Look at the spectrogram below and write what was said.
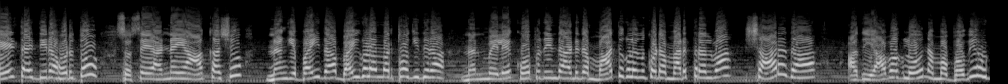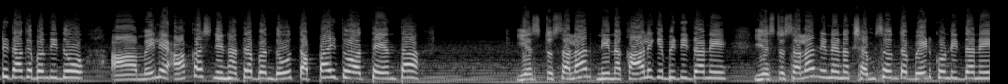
ಹೇಳ್ತಾ ಇದ್ದೀರಾ ಹೊರತು? ಸೊಸೆ ಅಣ್ಣಯ್ಯ ಆಕಾಶು, ನಂಗೆ ಬೈದ ಬೈಗಳ ಮರ್ತು ಹೋಗಿದ್ದೀರಾ? ನನ್ ಮೇಲೆ ಕೋಪದಿಂದ ಆಡಿದ ಮಾತುಗಳನ್ನು ಕೂಡ ಮರೆತರಲ್ವಾ? ಶಾರದಾ, ಅದು ಯಾವಾಗ್ಲೂ ನಮ್ಮ ಭವ್ಯ ಹುಟ್ಟಿದಾಗೆ ಬಂದಿದ್ದು. ಆಮೇಲೆ ಆಕಾಶ್ ನಿನ್ ಹತ್ರ ಬಂದು ತಪ್ಪಾಯ್ತು ಅತ್ತೆ ಅಂತ. ಎಷ್ಟು ಸಲ ನಿನ್ನ ಕಾಲಿಗೆ ಬಿದ್ದಿದ್ದಾನೆ, ಎಷ್ಟು ಸಲ ನಿನ್ನನ್ನ ಕ್ಷಮಿಸು ಅಂತ ಬೇಡ್ಕೊಂಡಿದ್ದಾನೆ.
